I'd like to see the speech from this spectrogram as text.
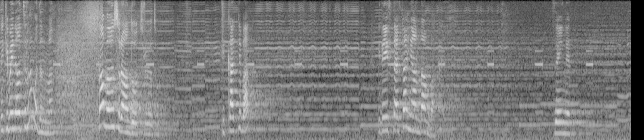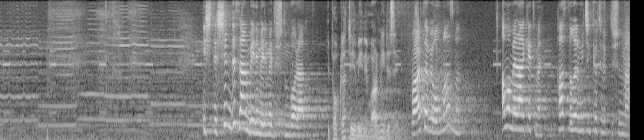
Peki beni hatırlamadın mı? Tam ön sıranda oturuyordum. Dikkatli bak. Bir de istersen yandan bak. Zeynep. İşte şimdi sen benim elime düştün Boran. Hipokrat yeminin var mıydı senin? Var tabii olmaz mı? Ama merak etme. Hastalarım için kötülük düşünmem.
